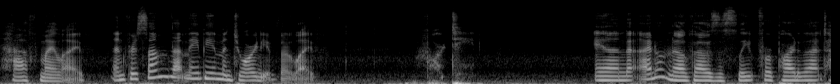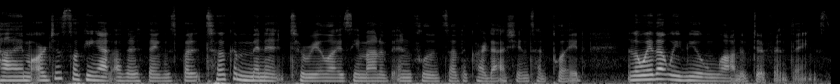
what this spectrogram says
half my life and for some, that may be a majority of their life. 14. And I don't know if I was asleep for part of that time or just looking at other things, but it took a minute to realize the amount of influence that the Kardashians had played and the way that we view a lot of different things,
